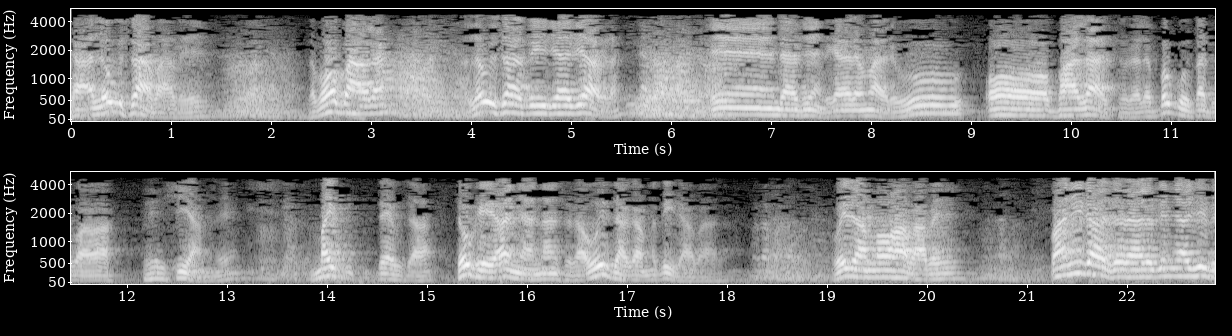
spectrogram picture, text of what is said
ဒါအလုံးအစပါပဲသဘောပါလား အလုံးအစသေးကြကြပါလားအင်းဒါဖြင့်ဒကာဓမ္မတို့ဩဘာလဆိုတာလေပုဂ္ဂိုလ်တ attva ဘယ်ရှိရမလဲမိုက်တဲ့ဥစ္စာဒုက္ခေအညာဏဆိုတာဝိဇ္ဇာကမသိတာပါဝိဇ္ဇာမောဟပါပဲပါဏိတဆိုတာလေပညာရှိပ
